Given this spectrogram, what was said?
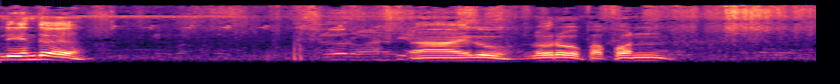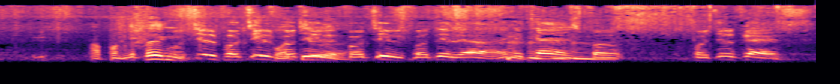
Ndi ente? loro Nah, iku loro babon babon keting. bocil bocil Bocil. bocil bocil bocil ya ini guys bo- bocil guys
